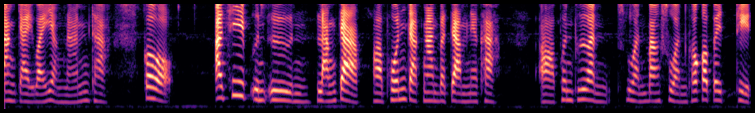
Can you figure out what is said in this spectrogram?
ตั้งใจไว้อย่างนั้นค่ะ ก็อาชีพอื่นๆหลังจากพ้นจากงานประจำเนี่ยค่ะเพื่อนๆ ส่วนบางส่วนเขาก็ไปเทรด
